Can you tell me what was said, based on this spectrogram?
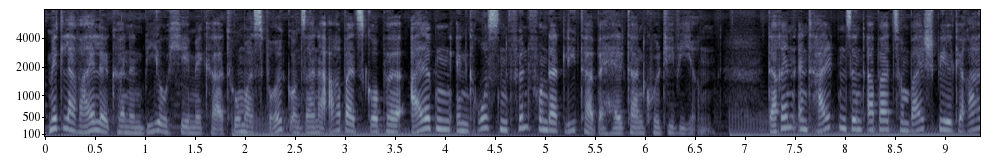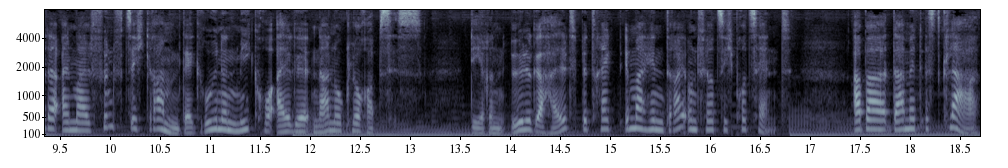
Mittlerweile können Biochemiker Thomas Brück und seine Arbeitsgruppe Algen in großen 500-Liter-Behältern kultivieren. Darin enthalten sind aber zum Beispiel gerade einmal 50 Gramm der grünen Mikroalge Nanochloropsis. Deren Ölgehalt beträgt immerhin 43 Prozent. Aber damit ist klar,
